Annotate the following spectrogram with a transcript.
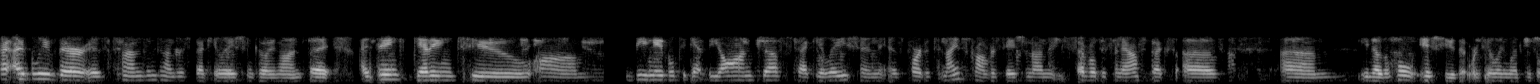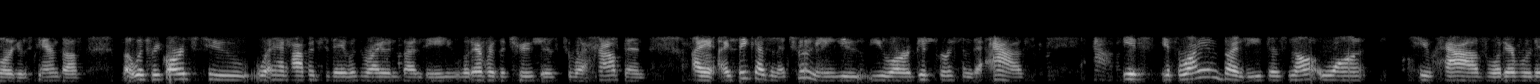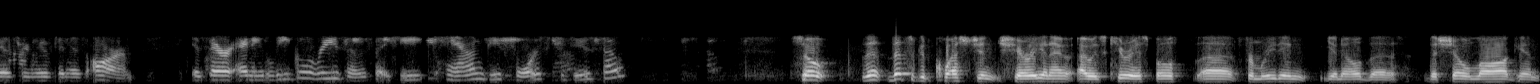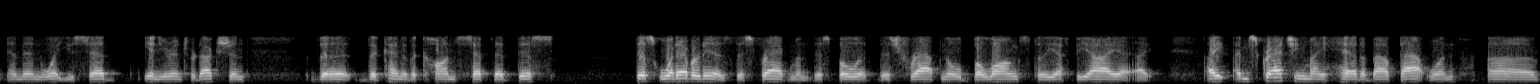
I, believe there is tons and tons of speculation going on, but I think getting to um, being able to get beyond just speculation is part of tonight's conversation on several different aspects of um, you know, the whole issue that we're dealing with with Oregon standoff. But with regards to what had happened today with Ryan Bundy, whatever the truth is to what happened, I, I think as an attorney, you you are a good person to ask. If if Ryan Bundy does not want to have whatever it is removed in his arm, is there any legal reasons that he can be forced to do so? So that that's a good question, Cheri, and I, I was curious both uh, from reading, you know, the the show log and and then what you said in your introduction, the the kind of the concept that this this whatever it is, this fragment, this bullet, this shrapnel belongs to the FBI. I, I I'm scratching my head about that one. Uh,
